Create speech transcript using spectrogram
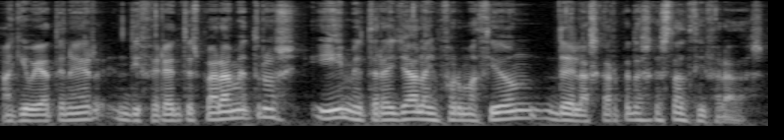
Aquí voy a tener diferentes parámetros y me trae ya la información de las carpetas que están cifradas.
